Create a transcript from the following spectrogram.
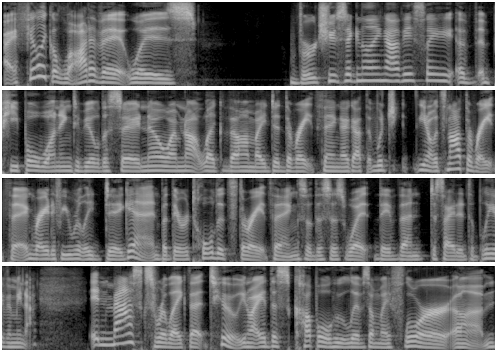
I feel like a lot of it was virtue signaling, obviously, of, of, people wanting to be able to say, no, I'm not like them. I did the right thing. I got the, which, you know, it's not the right thing, right? If you really dig in, but they were told it's the right thing. So this is what they've then decided to believe. I mean, in masks were like that too. You know, I had this couple who lives on my floor. Um,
